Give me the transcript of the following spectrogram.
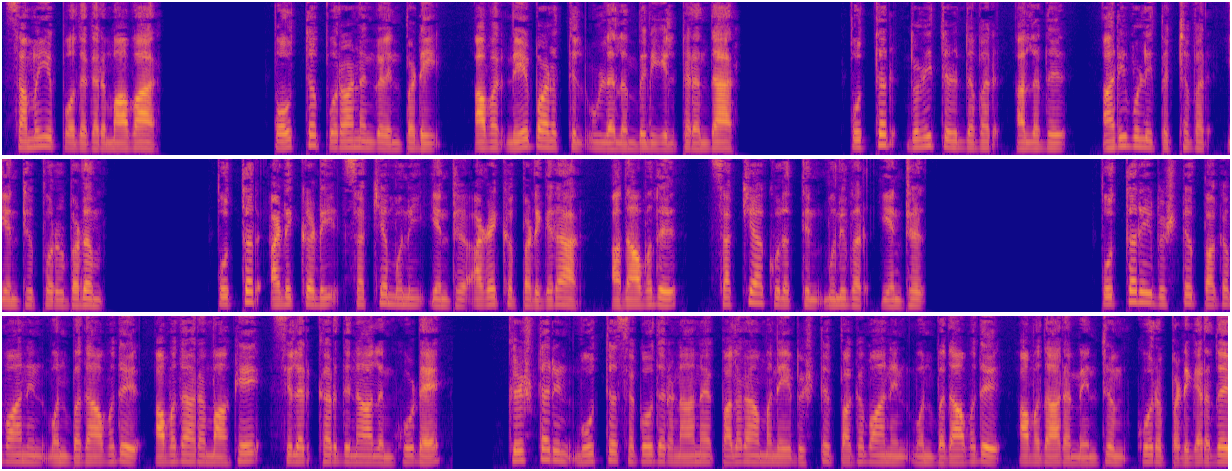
சமயப் போதகருமாவார். பௌத்த புராணங்களின்படி அவர் நேபாளத்தில் உள்ள லம்பினியில் பிறந்தார். புத்தர் விழித்தெழுந்தவர் அல்லது அறிவொளி பெற்றவர் என்று பொருள்படும். புத்தர் அடிக்கடி சக்கியமுனி என்று அழைக்கப்படுகிறார் அதாவது சக்கியா குலத்தின் முனிவர் என்று. புத்தரை விஷ்ணு பகவானின் ஒன்பதாவது அவதாரமாக சிலர் கருதினாலும் கூட கிருஷ்ணரின் மூத்த சகோதரனான பலராமனே விஷ்ணு பகவானின் ஒன்பதாவது அவதாரம் என்றும் கூறப்படுகிறது.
